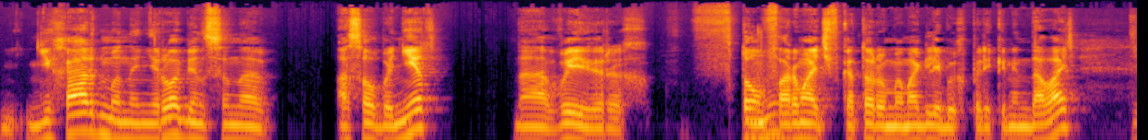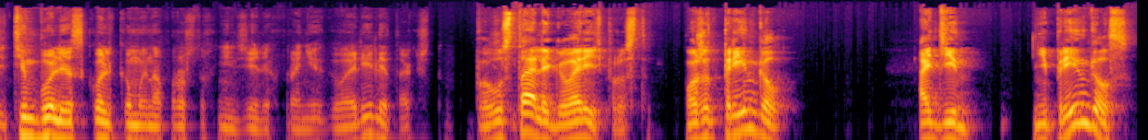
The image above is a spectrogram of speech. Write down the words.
ни Хардмана, ни Робинсона особо нет на вейверах в том mm-hmm. формате, в котором мы могли бы их порекомендовать. Тем более, сколько мы на прошлых неделях про них говорили, так что... Вы устали говорить просто. Может, Прингл? Один. Не Принглс,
